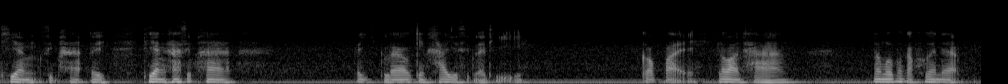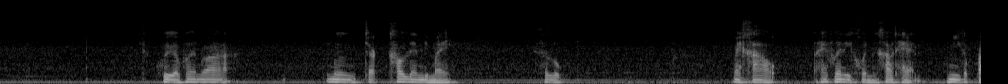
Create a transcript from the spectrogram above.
เที่ยงสิบห้าเอ้ย เที่ยงห้าสิบห้า แล้วกินข้าวอยู่สิบนาที ก็ไประหว่างทางนั่งรถมากับเพื่อนเนี่ยคุยกับเพื่อนว่า มึงจะเข้าเรียนดีไหม สรุป ไม่เข้า ให้เพื่อนอีกคนเข้าแทน มีกับไป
